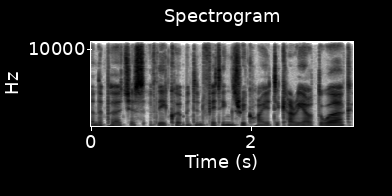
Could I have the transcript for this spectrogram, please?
and the purchase of the equipment and fittings required to carry out the work.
